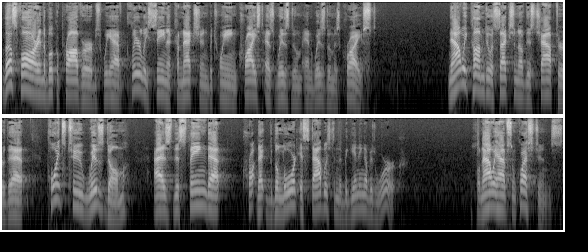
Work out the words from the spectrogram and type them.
Thus far in the book of Proverbs, we have clearly seen a connection between Christ as wisdom and wisdom as Christ. Now we come to a section of this chapter that points to wisdom as this thing that that the Lord established in the beginning of his work. So now we have some questions.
